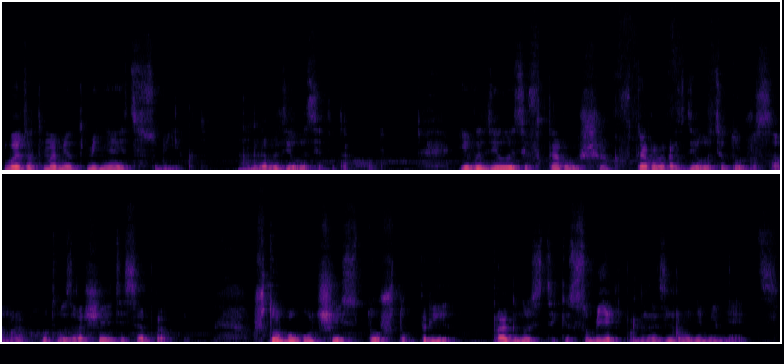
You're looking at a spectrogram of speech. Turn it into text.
В этот момент меняется субъект, когда вы делаете этот обход. И вы делаете второй шаг, второй раз делаете тот же самый обход, возвращаетесь обратно, чтобы учесть то, что при прогностике субъект прогнозирования меняется.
